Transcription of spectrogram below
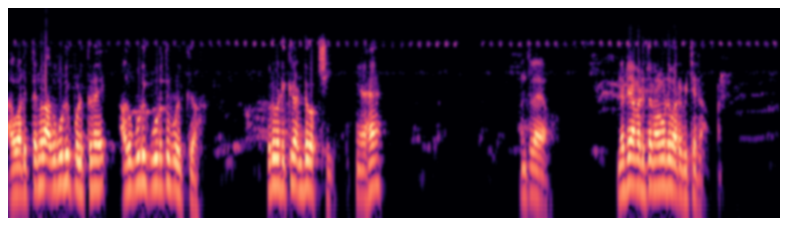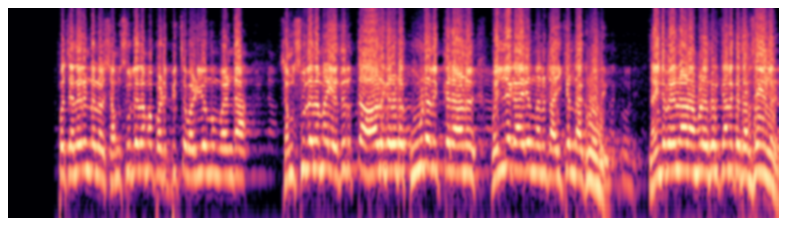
ആ വടിത്തങ്ങൾ അതും കൂടി പൊളിക്കണേ അതും കൂടി കൂടുതൽ പൊളിക്കുക. ഒരു വെടിക്ക് രണ്ട് പക്ഷി. ഏഹ്? മനസ്സിലായോ? എന്നിട്ട് ഞാൻ വടിത്തങ്ങൾ കൊണ്ട് പറപ്പിച്ചുതരാം ഇപ്പൊ ചിലരുണ്ടല്ലോ ശംസുലമ പഠിപ്പിച്ച വഴിയൊന്നും വേണ്ട. ശംസുലമ എതിർത്ത ആളുകളുടെ കൂടെ നിൽക്കലാണ് വലിയ കാര്യം എന്ന് പറഞ്ഞിട്ട് ഐക്യണ്ടാക്കണോന്ന് അതിന്റെ പേരിലാണ് നമ്മൾ എതിർക്കാനൊക്കെ ചർച്ച ചെയ്യുന്നത്.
